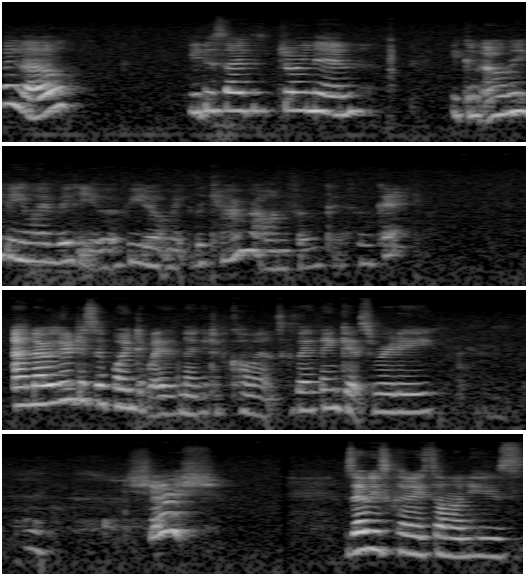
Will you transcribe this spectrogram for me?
Hello. You decided to join in. You can only be in my video if you don't make the camera on focus, okay? And I was really disappointed by these negative comments because I think it's really... Shush! Zoe's clearly someone who's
